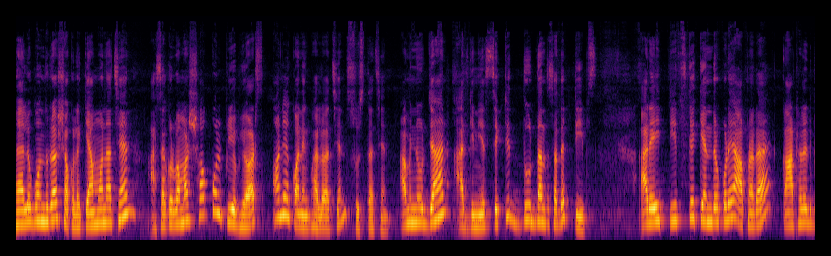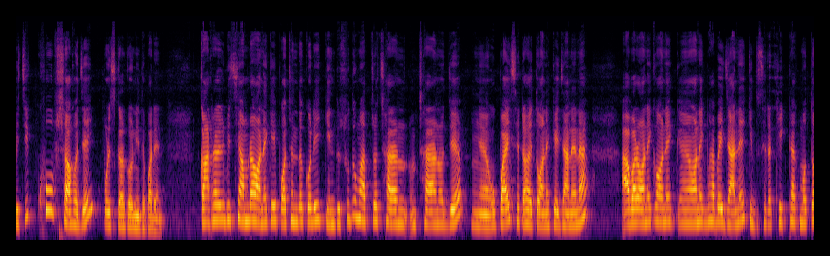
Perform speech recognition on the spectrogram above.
হ্যালো বন্ধুরা, সকলে কেমন আছেন? আশা করব আমার সকল প্রিয় ভিউয়ার্স অনেক অনেক ভালো আছেন, সুস্থ আছেন। আমি নূরজাহান, আজকে নিয়ে এসেছি একটি দুর্দান্ত স্বাদের টিপস। আর এই টিপসকে কেন্দ্র করে আপনারা কাঁঠালের বিচি খুব সহজেই পরিষ্কার করে নিতে পারেন। কাঁঠালের বিচি আমরা অনেকেই পছন্দ করি, কিন্তু শুধুমাত্র ছাড়ানো, ছাড়ানোর যে উপায় সেটা হয়তো অনেকেই জানে না। আবার অনেকে অনেক, অনেকভাবেই জানে, কিন্তু সেটা ঠিকঠাক মতো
